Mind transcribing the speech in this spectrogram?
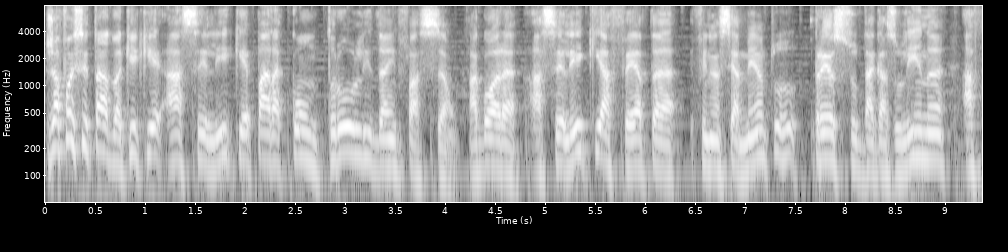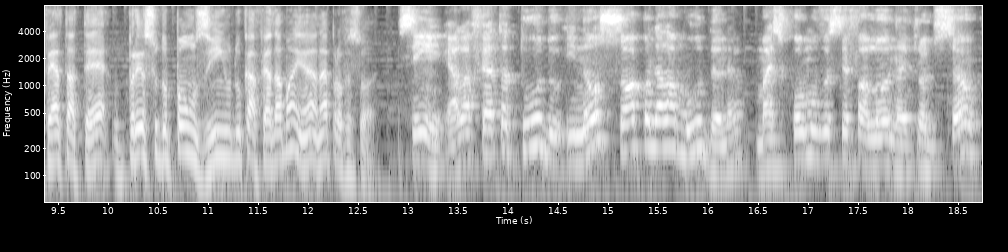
Já foi citado aqui que a Selic é para controle da inflação. Agora, a Selic afeta financiamento, preço da gasolina, afeta até o preço do pãozinho do café da manhã, né, professor? Sim, ela afeta tudo e não só quando ela muda, né? Mas como você falou na introdução,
